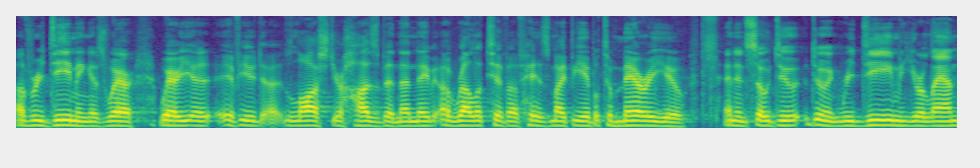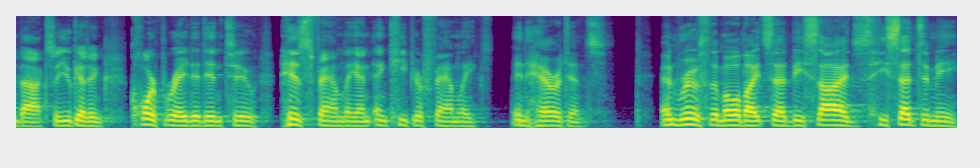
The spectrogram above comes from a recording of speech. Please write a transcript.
of redeeming is where, where you, if you'd uh, lost your husband, then maybe a relative of his might be able to marry you. And in so do, doing, redeem your land back so you get incorporated into his family and, and keep your family inheritance. And Ruth the Moabite said, Besides, he said to me,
